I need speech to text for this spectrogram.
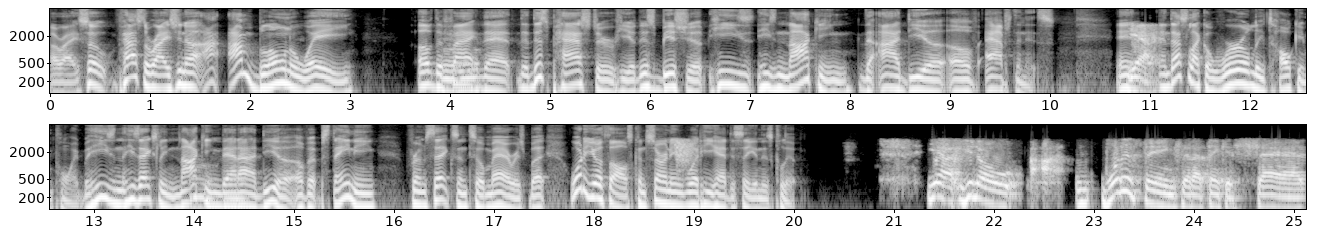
All right. So, Pastor Rice, you know, I, am blown away of the mm-hmm. fact that, that this pastor here, this bishop, he's he's knocking the idea of abstinence. And, yeah. and that's like a worldly talking point, but he's he's actually knocking mm-hmm. that idea of abstaining from sex until marriage. But what are your thoughts concerning what he had to say in this clip? Yeah, you know, I, one of the things that I think is sad,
